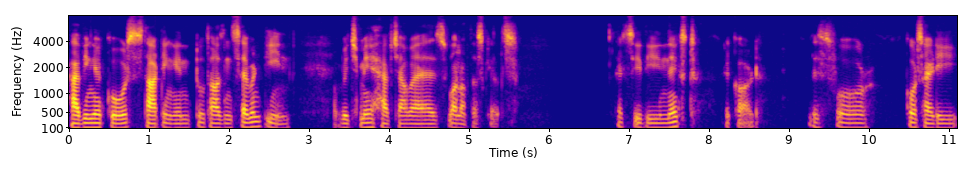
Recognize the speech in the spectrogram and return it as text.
having a course starting in 2017 which may have Java as one of the skills. Let's see the next record. This is for course ID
